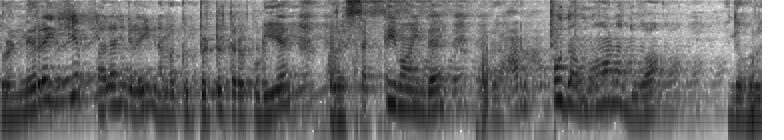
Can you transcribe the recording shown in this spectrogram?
ஒரு நிறைய பலன்களை நமக்கு பெற்றுத்தரக்கூடிய ஒரு சக்தி வாய்ந்த ஒரு அற்புதமான துவா. இந்த ஒரு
